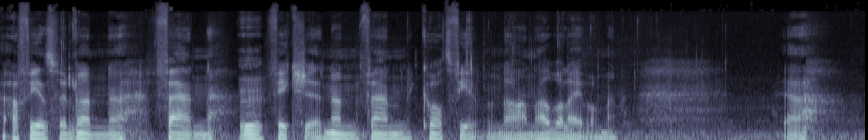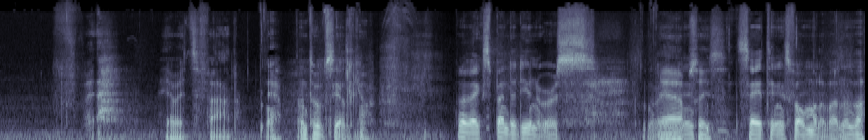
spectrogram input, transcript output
Här finns väl någon eh, fan Mm. fiction, någon fan kortfilm där han överlever men ja, jag vet fan. Ja, inte officiellt kanske. Det var Expanded Universe. Var Ja, precis. Serietidningsform eller vad det nu var.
